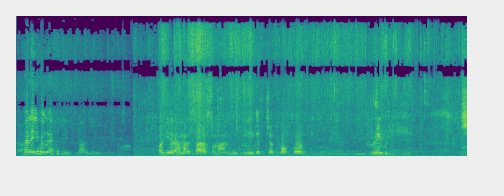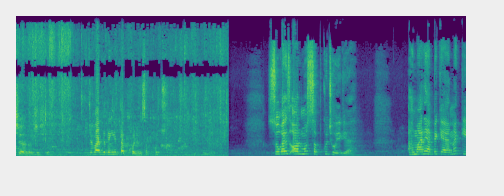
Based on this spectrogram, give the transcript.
पहले ये हो जाए, फिर डाल दूँगी। और ये रहा हमारा सारा सामान मूंगफली गच्चक पॉपकॉर्न रेवड़ी। चलो जी। जब अर्घ देंगे तब खोलेंगे सब कुछ। सो गाइज़ ऑलमोस्ट सब कुछ हो ही गया है। हमारे यहाँ पे क्या है ना कि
